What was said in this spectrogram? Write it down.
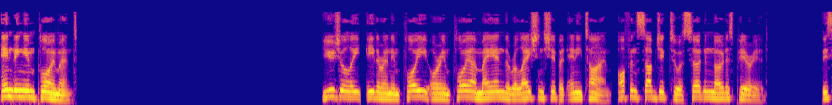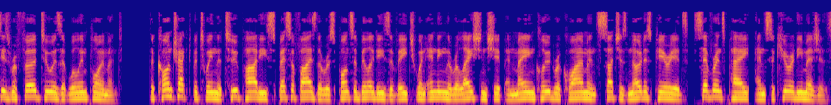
Ending employment Usually, either an employee or employer may end the relationship at any time, often subject to a certain notice period. This is referred to as at-will employment. The contract between the two parties specifies the responsibilities of each when ending the relationship and may include requirements such as notice periods, severance pay, and security measures.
